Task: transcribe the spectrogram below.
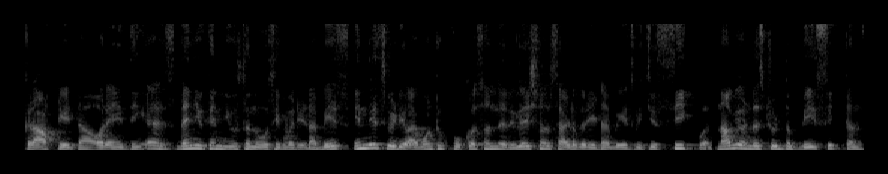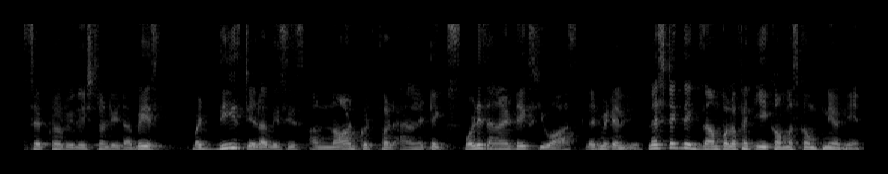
graph data or anything else, then you can use the NoSQL database. In this video, I want to focus on the relational side of the database, which is SQL. Now we understood the basic concept of relational database. But these databases are not good for analytics. What is analytics you ask? Let me tell you. Let's take the example of an e-commerce company again.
